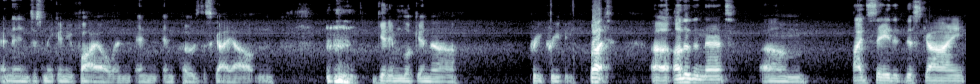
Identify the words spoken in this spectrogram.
and then just make a new file and, and, and pose this guy out and get him looking uh, pretty creepy. But uh, other than that, um, I'd say that this guy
